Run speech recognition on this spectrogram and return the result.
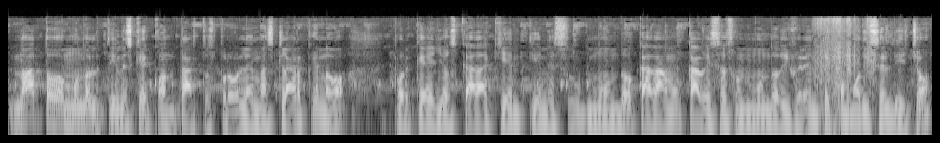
No a todo mundo le tienes que contar tus problemas, claro que no, porque ellos cada quien tiene su mundo, cada cabeza es un mundo diferente, como dice el dicho.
